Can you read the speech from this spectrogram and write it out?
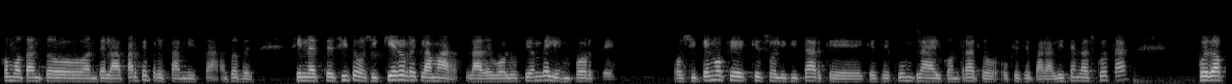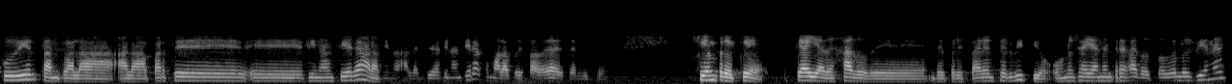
como tanto ante la parte prestamista. Entonces, si necesito o si quiero reclamar la devolución del importe o si tengo que, solicitar que, se cumpla el contrato o que se paralicen las cuotas, puedo acudir tanto a la, a la parte eh, financiera, a la, entidad financiera, como a la prestadora de servicios. Siempre que se haya dejado de, prestar el servicio o no se hayan entregado todos los bienes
